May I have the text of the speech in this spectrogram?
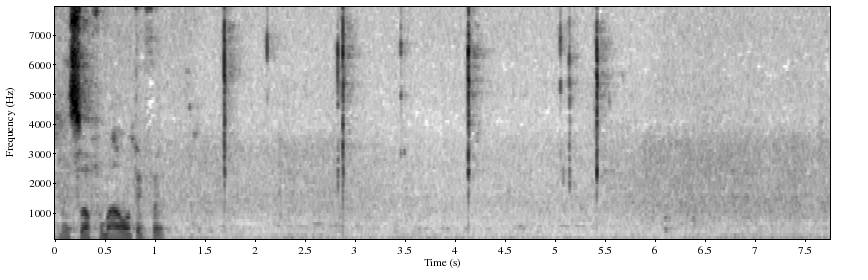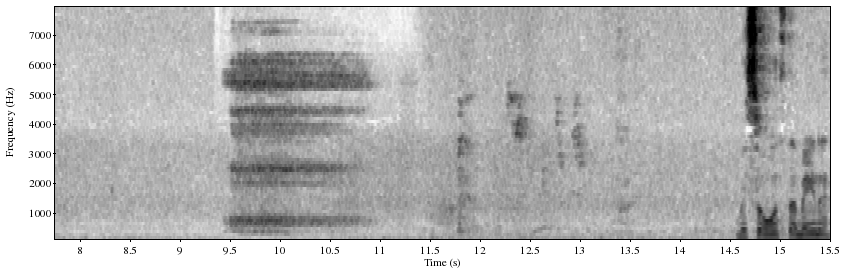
Começou a fumar ontem, foi. Começou ontem também, né?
